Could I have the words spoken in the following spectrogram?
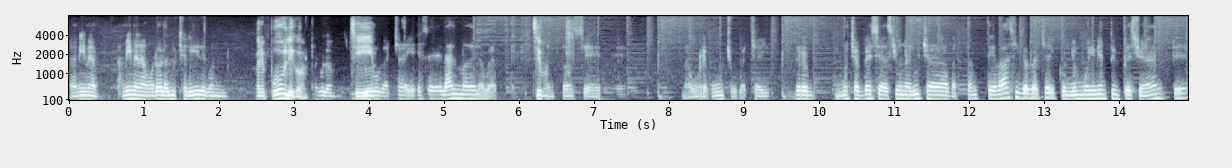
A mí me, a mí me enamoró la lucha libre con Por el público. Sí. ¿cachai? Ese es el alma de la web. Sí. Entonces, me aburre mucho, ¿cachai? Pero muchas veces ha sido una lucha bastante básica, ¿cachai? Con un movimiento impresionante,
